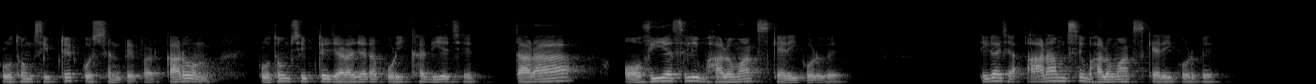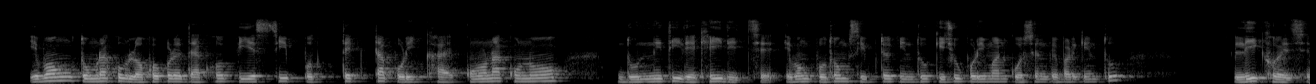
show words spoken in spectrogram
প্রথম শিফটের কোশ্চেন পেপার কারণ প্রথম শিফটে যারা যারা পরীক্ষা দিয়েছে তারা অবভিয়াসলি ভালো মার্কস ক্যারি করবে। ঠিক আছে? আরামসে ভালো মার্কস ক্যারি করবে। এবং তোমরা খুব লক্ষ্য করে দেখো পিএসসি প্রত্যেকটা পরীক্ষায় কোনো না কোনো দুর্নীতি রেখেই দিচ্ছে। এবং প্রথম শিফটে কিন্তু কিছু পরিমাণ কোশ্চেন পেপার কিন্তু লিক হয়েছে।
